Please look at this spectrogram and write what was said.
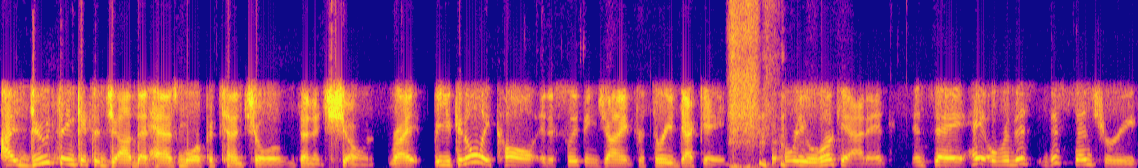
I do think it's a job that has more potential than it's shown, right? But you can only call it a sleeping giant for three decades before you look at it and say, hey, over this this century,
